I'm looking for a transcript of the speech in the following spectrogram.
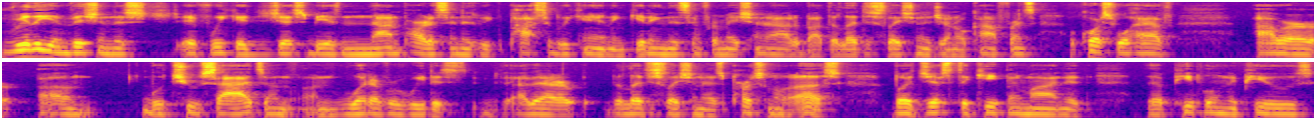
really envision this if we could just be as nonpartisan as we possibly can in getting this information out about the legislation and general conference. Of course, we'll have our um, we'll choose sides on, on whatever we just that are, the legislation is personal to us, but just to keep in mind that the people in the pews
